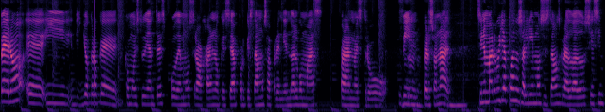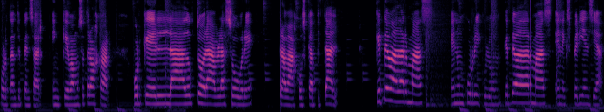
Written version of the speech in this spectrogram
pero, eh, y yo creo que como estudiantes podemos trabajar en lo que sea porque estamos aprendiendo algo más para nuestro fin personal. Sin embargo, ya cuando salimos, estamos graduados, sí es importante pensar en qué vamos a trabajar, porque la doctora habla sobre trabajos capital. ¿Qué te va a dar más en un currículum? ¿Qué te va a dar más en experiencia?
